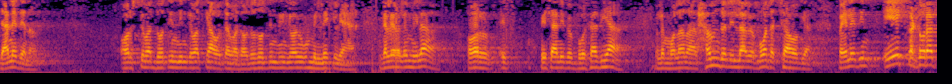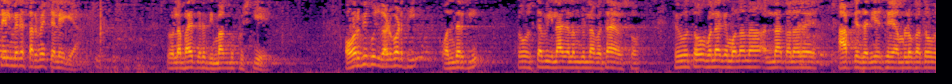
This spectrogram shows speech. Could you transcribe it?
جانے دینا۔ اور اس کے بعد دو تین دن کے بعد کیا ہوتا ہے بتاؤ؟ دو دو تین دن کے بعد وہ ملنے کے لیے آیا۔ گلے والے ملا اور ایک پیشانی پہ بوسا دیا۔ بولے مولانا الحمد للہ میں بہت اچھا ہو گیا۔ پہلے دن ایک کٹورا تیل میرے سر میں چلے گیا۔ بولا، بھائی، تیرے دماغ میں خشکی ہے۔ اور بھی کچھ گڑبڑ تھی اندر کی، تو اس کا بھی علاج الحمد للہ بتایا اس کو۔ پھر وہ تو بولا کہ مولانا اللہ تعالیٰ نے آپ کے ذریعے سے ہم لوگ کا تو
